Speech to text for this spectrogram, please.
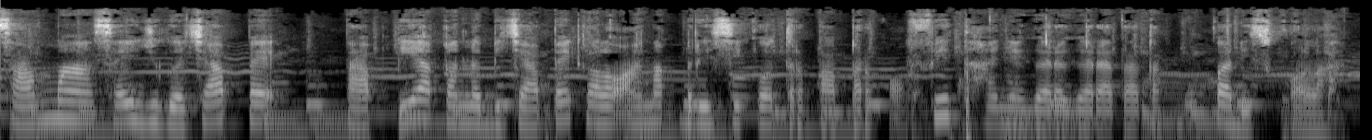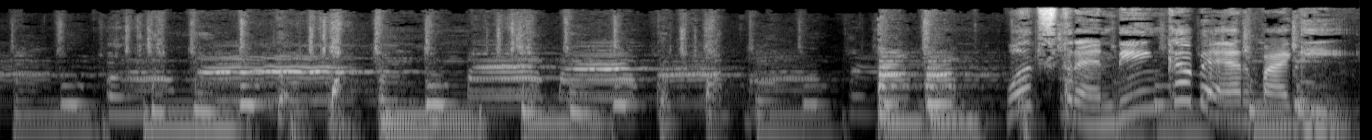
Sama, saya juga capek. Tapi akan lebih capek kalau anak berisiko terpapar COVID hanya gara-gara tatap muka di sekolah. What's Trending KBR Pagi.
